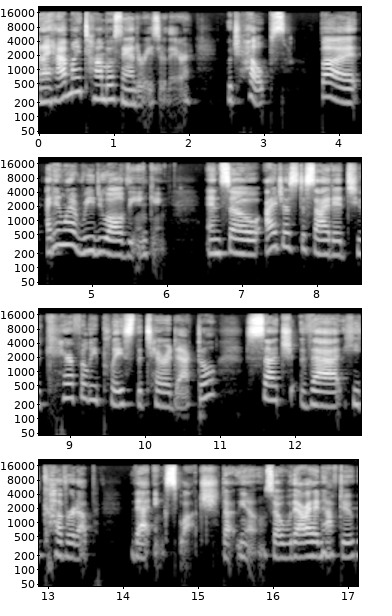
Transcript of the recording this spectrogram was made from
And I have my Tombow sand eraser there, which helps but I didn't want to redo all of the inking. And so I just decided to carefully place the pterodactyl such that he covered up that ink splotch. That, you know, so that I didn't have to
